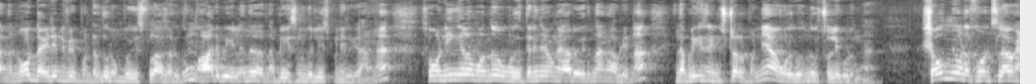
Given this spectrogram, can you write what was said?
அந்த நோட்டை ஐடென்டிஃபை பண்ணுறது ரொம்ப யூஸ்ஃபுல்லாக இருக்கும். ஆர்பிஐலேருந்து அந்த அப்ளிகேஷன் வந்து ரிலீஸ் பண்ணியிருக்காங்க ஸோ நீங்களும் வந்து உங்களுக்கு தெரிஞ்சவங்க யாரும் இருந்தாங்க அப்படின்னா இந்த அப்ளிகேஷன் இன்ஸ்டால் பண்ணி அவங்களுக்கு வந்து சொல்லிக் கொடுங்க. ஷவுமியோட ஃபோன்ஸில் அவங்க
